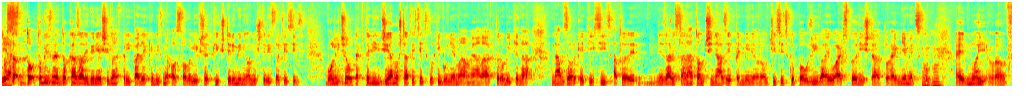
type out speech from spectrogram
To, sa, to, to by sme dokázali vyriešiť len v prípade, keby sme oslovili všetkých 4 milióny 400 tisíc voličov, tak vtedy žiadnu štatistickú chybu nemáme. Ale ak to robíte na, na vzorke tisíc, a to je nezávisle na tom, či nás je 5 miliónov, tisícku používajú aj v Spojených štátoch, aj v Nemecku, uh-huh. aj v, mnohých, v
